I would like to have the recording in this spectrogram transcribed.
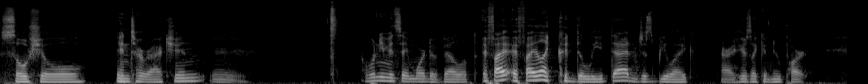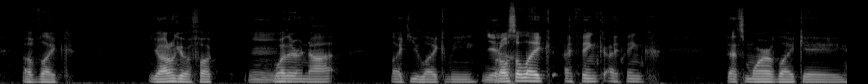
social interaction Mm. i wouldn't even say more developed if i if i like could delete that and just be like all right here's like a new part of like yo i don't give a fuck Mm. whether or not like you like me Yeah. but also like i think i think that's more of like a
